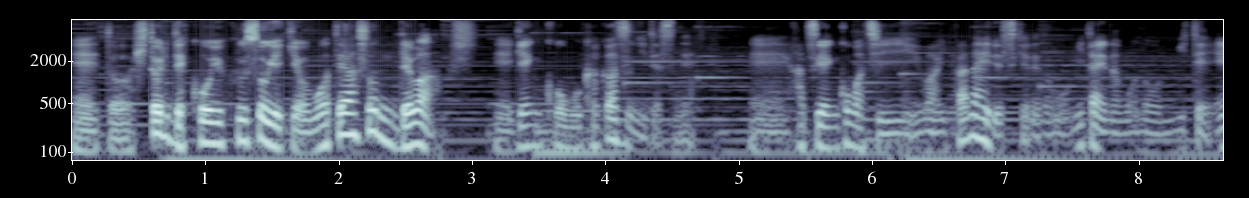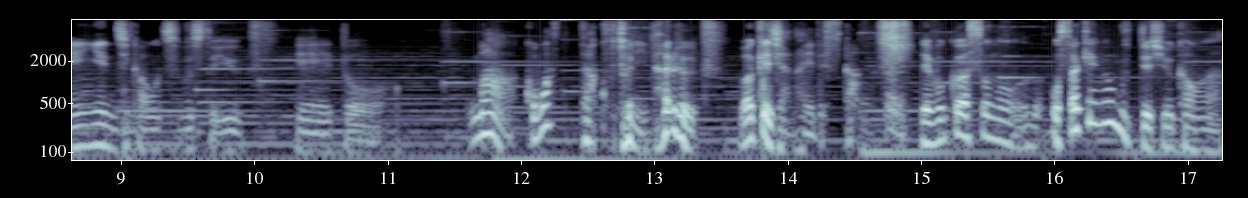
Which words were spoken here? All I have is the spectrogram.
えっ、ー、と、一人でこういう空想劇をもてあそんでは、えー、原稿も書かずにですね、えー、発言小町はいかないですけれども、みたいなものを見て延々時間を潰すという、えっ、と、まあ困ったことになるわけじゃないですか。で、僕はその、お酒飲むっていう習慣は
